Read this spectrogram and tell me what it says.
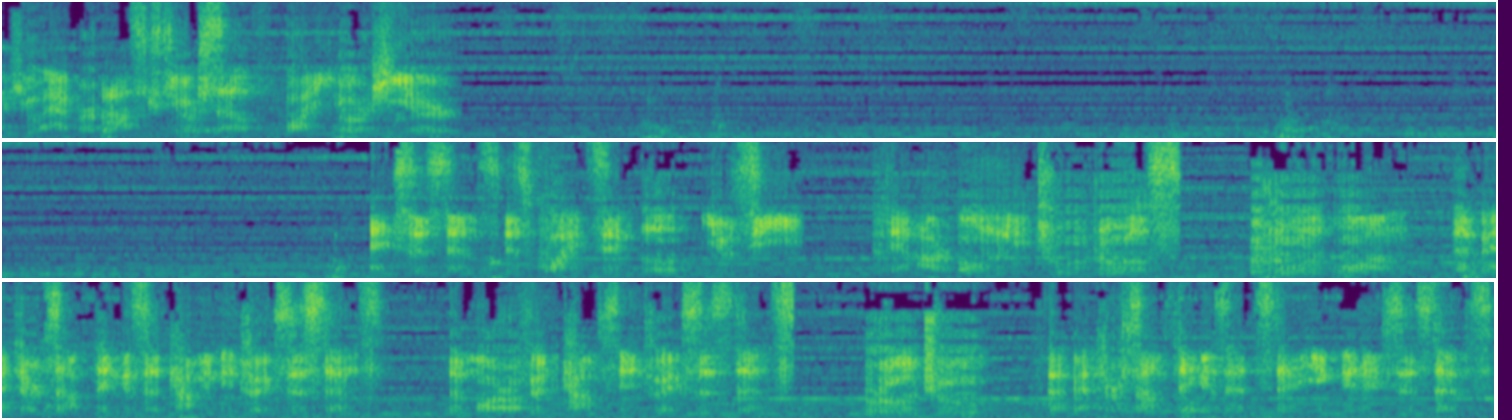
Have you ever asked yourself why you're here? Existence is quite simple, you see. There are only two rules. Rule 1. The better something is at coming into existence, the more of it comes into existence. Rule 2. The better something is at staying in existence,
